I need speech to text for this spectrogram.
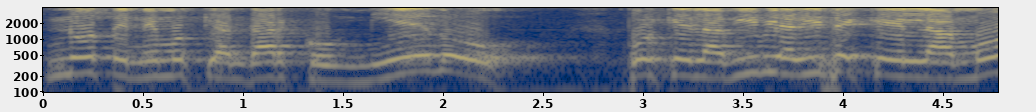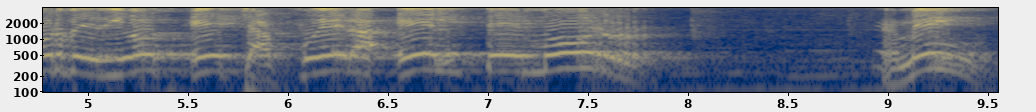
no tenemos que andar con miedo, porque la Biblia dice que el amor de Dios echa fuera el temor. Amén.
